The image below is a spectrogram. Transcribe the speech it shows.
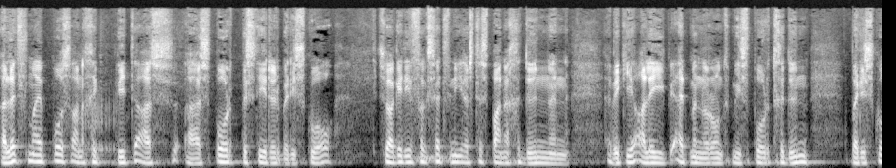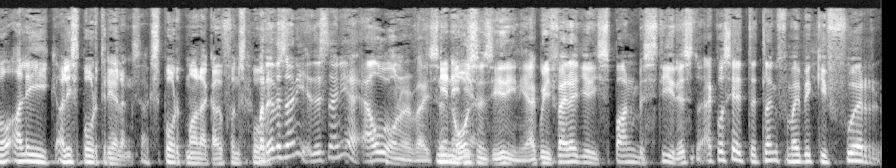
hulle het vir my pos aangebied as uh, sportbestuurder by die skool. So ek het die fiksit van die eerste spanne gedoen en 'n bietjie al die admin rondom die sport gedoen by die skool, al die al die sportreëlings. Ek sport mal, ek hou van sport. Maar dit was nou nie dis nou nie 'n L onderwyser Nee, nee, nee. nonsens hierdie nie. Ek bedoel die feit dat jy die span bestuur, dis ek wil sê dit klink vir my bietjie voor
